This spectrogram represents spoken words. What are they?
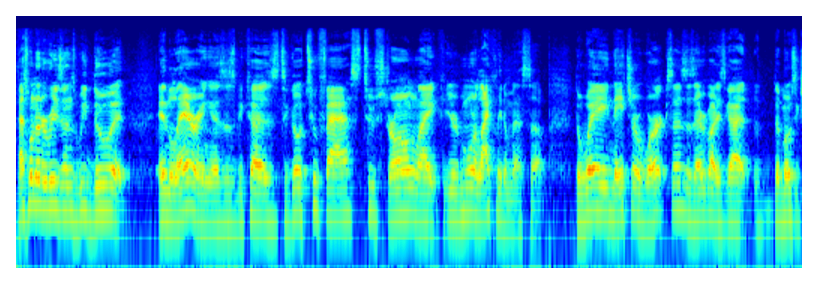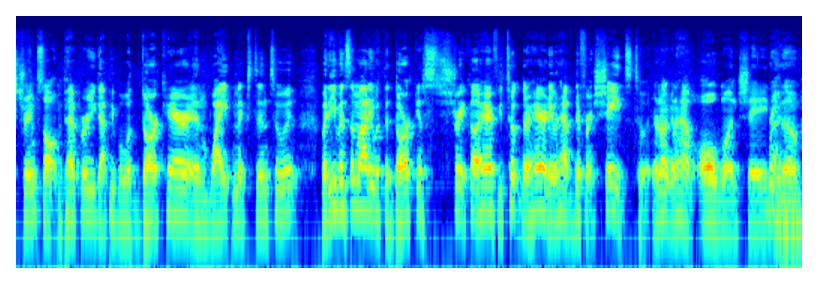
That's one of the reasons we do it in layering is is because to go too fast too strong like you're more likely to mess up. The way nature works is is everybody's got the most extreme salt and pepper. You got people with dark hair and white mixed into it. But even somebody with the darkest straight color hair if you took their hair they would have different shades to it. They're not going to have all one shade Right. you know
